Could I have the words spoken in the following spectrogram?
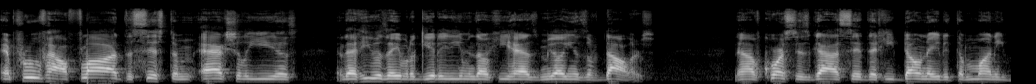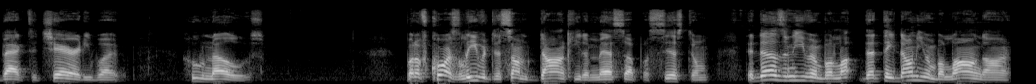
and prove how flawed the system actually is and that he was able to get it even though he has millions of dollars. Now, of course, this guy said that he donated the money back to charity, but who knows? But of course, leave it to some donkey to mess up a system that doesn't even belong that they don't even belong on.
